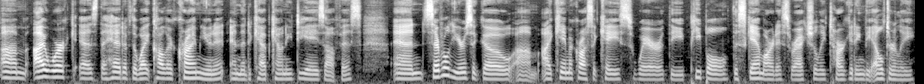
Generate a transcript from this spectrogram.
Um, I work as the head of the white collar crime unit in the DeKalb County DA's office. And several years ago, um, I came across a case where the people, the scam artists, were actually targeting the elderly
